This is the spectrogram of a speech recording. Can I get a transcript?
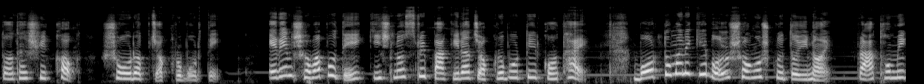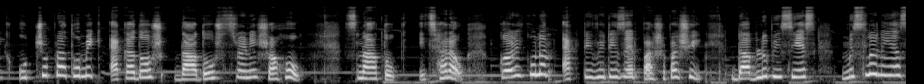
তথা শিক্ষক সৌরভ চক্রবর্তী। এদিন সভাপতি কৃষ্ণশ্রী পাকিরা চক্রবর্তীর কথায়, বর্তমানে কেবল সংস্কৃতই নয়, প্রাথমিক, উচ্চ প্রাথমিক, একাদশ, দ্বাদশ শ্রেণি সহ স্নাতক। এছাড়াও কারিকুলাম অ্যাক্টিভিটিসের পাশাপাশি ডাব্লিউবিসিএস মিসলেনিয়াস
